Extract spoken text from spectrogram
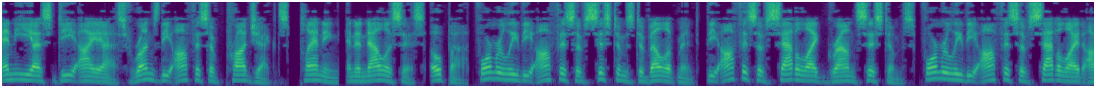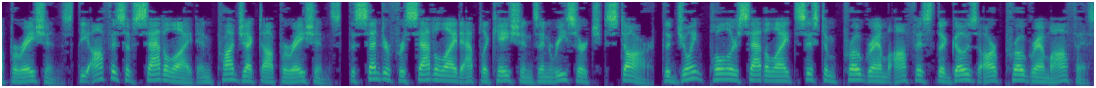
NESDIS runs the Office of Projects, Planning and Analysis (OPA), formerly the Office of Systems Development, the Office of Satellite Ground Ground Systems formerly the Office of Satellite Operations the Office of Satellite and Project Operations, the Center for Satellite Applications and Research STAR, the Joint Polar Satellite System Program Office the GOES-R Program Office,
